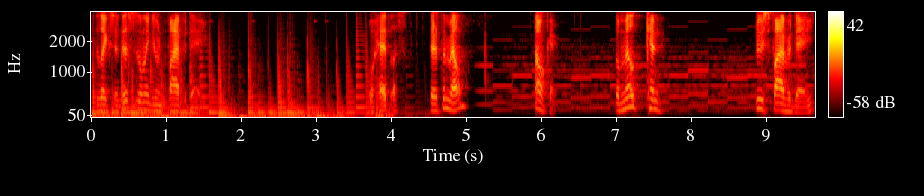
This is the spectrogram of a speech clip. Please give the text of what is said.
Because like I said, this is only doing five a day. Go ahead. Let's. There's the mill. Okay. The milk can produce five a day.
